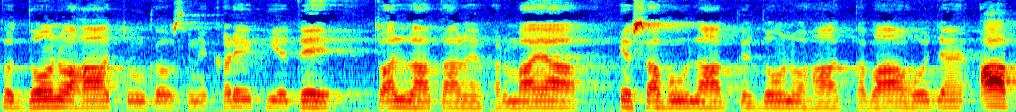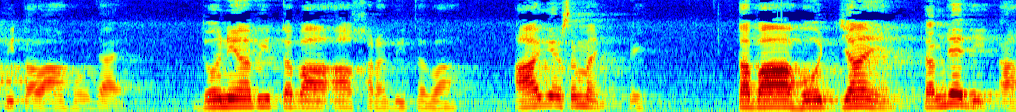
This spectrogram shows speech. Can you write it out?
تو دونوں ہاتھ چونکہ اس نے کھڑے کیے تھے، تو اللہ تعالی نے فرمایا، اس ابو لاب کے دونوں ہاتھ تباہ ہو جائیں، آپ بھی تباہ ہو جائے دنیا بھی تباہ آخر بھی تباہ۔ آگے سمجھ۔ تباہ ہو جائیں، سمجھے جی؟ ہاں۔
